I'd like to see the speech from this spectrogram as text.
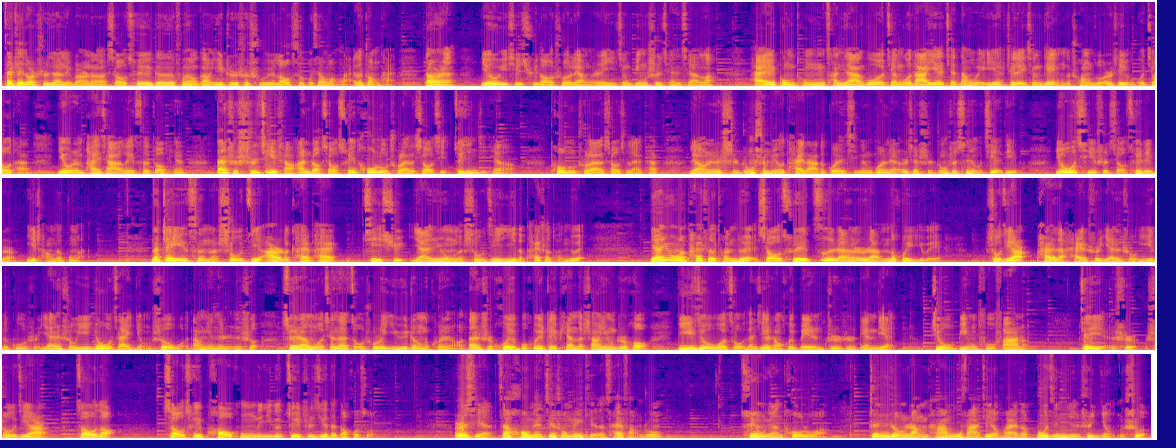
在这段时间里边呢，小崔跟冯小刚一直是属于老死不相往来的状态，当然。也有一些渠道说两个人已经冰释前嫌了，还共同参加过《建国大业》《建党伟业》这类型电影的创作，而且有过交谈，也有人拍下类似的照片。但是实际上，按照小崔透露出来的消息，最近几天啊，透露出来的消息来看，两人始终是没有太大的关系跟关联，而且始终是心有芥蒂的。尤其是小崔这边异常的不满。那这一次呢，手机二的开拍。继续沿用了手机一的拍摄团队，沿用了拍摄团队，小崔自然而然的会以为，手机二拍的还是严守一的故事，严守一又在影射我当年的人设。虽然我现在走出了抑郁症的困扰，但是会不会这片子上映之后，依旧我走在街上会被人指指点点，旧病复发呢？这也是手机二遭到小崔炮轰的一个最直接的导火索。而且在后面接受媒体的采访中，崔永元透露啊。真正让他无法介怀的不仅仅是影射，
